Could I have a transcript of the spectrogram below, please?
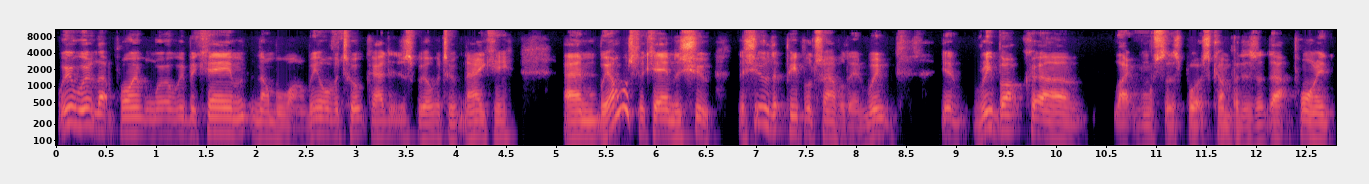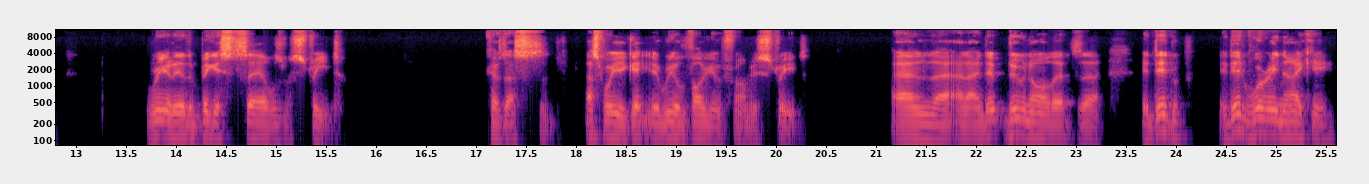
we were at that point where we became number one. We overtook Adidas, we overtook Nike, and we almost became the shoe, the shoe that people traveled in. We, you know, Reebok, uh, like most of the sports companies at that point, really the biggest sales were street, because that's that's where you get your real volume from is street and uh, and I do, do know that uh, it did it did worry Nike.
